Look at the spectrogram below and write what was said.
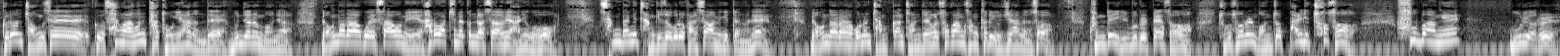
그런 정세 그 상황은 다 동의하는데 문제는 뭐냐. 명나라하고의 싸움이 하루아침에 끝날 싸움이 아니고 상당히 장기적으로 갈 싸움이기 때문에 명나라하고는 잠깐 전쟁을 소강 상태로 유지하면서 군대 일부를 빼서 조선을 먼저 빨리 쳐서 후방의 우려를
